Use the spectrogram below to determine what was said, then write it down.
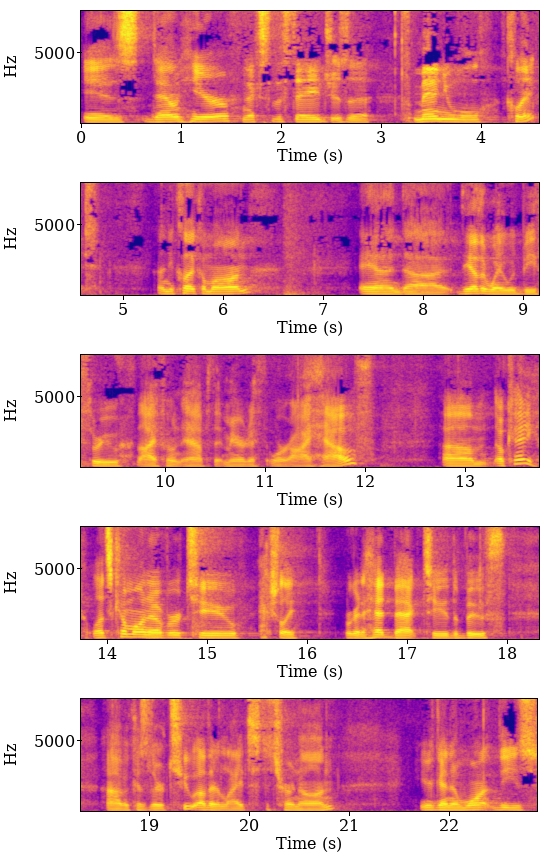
is down here next to the stage is a manual click and you click them on and uh, the other way would be through the iPhone app that Meredith or I have. Um, okay, let's come on over to, actually, we're going to head back to the booth uh, because there are two other lights to turn on. You're going to want these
